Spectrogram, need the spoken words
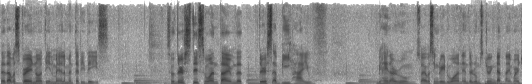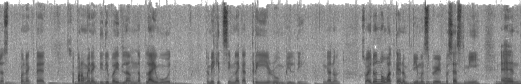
that I was very naughty in my elementary days. So there's this one time that there's a beehive behind our room. So I was in grade 1 and the rooms during that time are just connected. So parang may nagdi-divide lang na plywood to make it seem like a three-room building. Ganon. So I don't know what kind of demon spirit possessed me and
